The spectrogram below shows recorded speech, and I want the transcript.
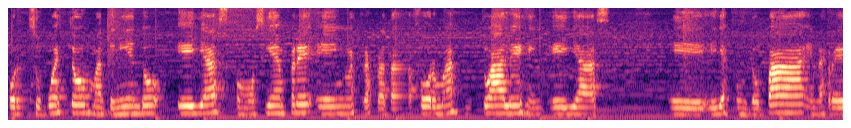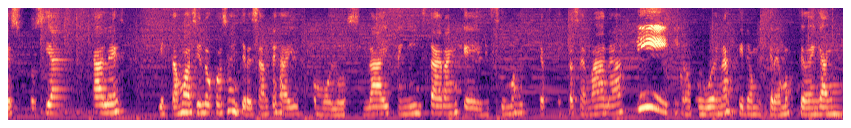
por supuesto, manteniendo ellas, como siempre, en nuestras plataformas virtuales, en ellas, eh, ellas.pa, en las redes sociales. Y estamos haciendo cosas interesantes ahí, como los live en Instagram que hicimos esta semana. Sí. muy buenas, queremos, queremos que vengan.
